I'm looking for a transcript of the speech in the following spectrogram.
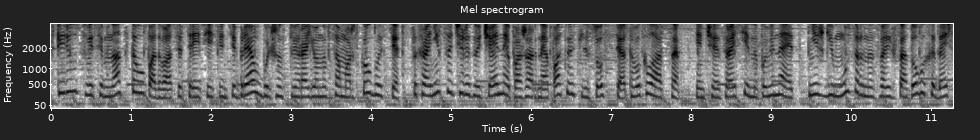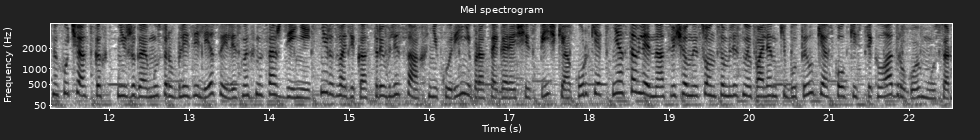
В период с 18 по 23 сентября в большинстве районов Самарской области сохранится чрезвычайная пожарная опасность лесов 5 класса. МЧС России напоминает, не жги мусор на своих садовых и дачных участках, не сжигай мусор вблизи леса и лесных насаждений, не разводи костры в лесах, не кури, не бросай горящие спички, окурки, не оставляй на освещенной солнцем лесной полянке бутылки, осколки стекла, другой мусор.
